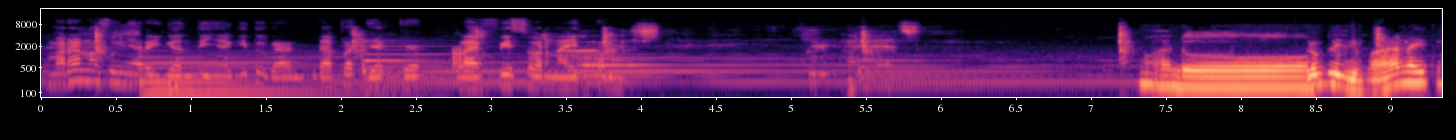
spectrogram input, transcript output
kemarin langsung nyari gantinya gitu kan dapat jaket Levi's warna hitam Waduh. Lu beli di mana itu?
